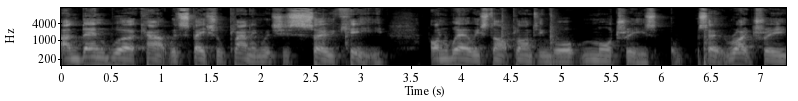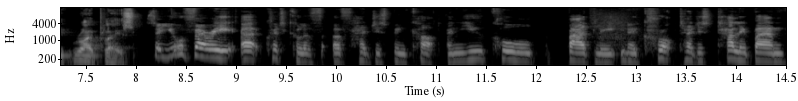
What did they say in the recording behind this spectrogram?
and then work out with spatial planning, which is so key on where we start planting more more trees. So right tree, right place. So you're very uh, critical of, of hedges being cut, and you call badly, you know, cropped hedges Taliban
